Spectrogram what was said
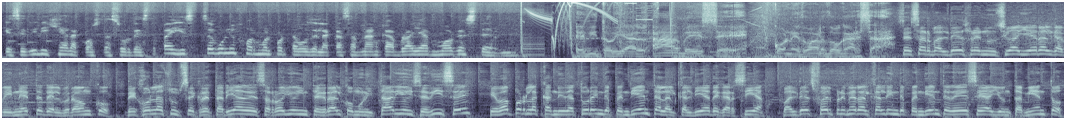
que se dirige a la costa sur de este país, según informó el portavoz de la Casa Blanca, Brian Morgenstern. Editorial ABC con Eduardo Garza. César Valdés renunció ayer al gabinete del Bronco, dejó la Subsecretaría de Desarrollo Integral Comunitario y se dice que va por la candidatura independiente a la alcaldía de Valdés fue el primer alcalde independiente de ese ayuntamiento,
